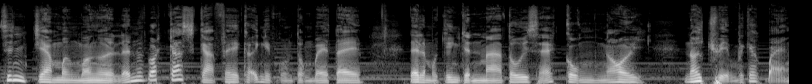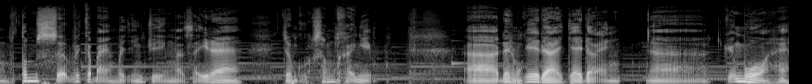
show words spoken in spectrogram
Xin chào mừng mọi người đến với podcast Cà phê khởi nghiệp cùng Tùng BT. Đây là một chương trình mà tôi sẽ cùng ngồi nói chuyện với các bạn, tâm sự với các bạn về những chuyện mà xảy ra trong cuộc sống khởi nghiệp. À, đây là một cái giai đoạn, giai đoạn à, chuyển mùa ha,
